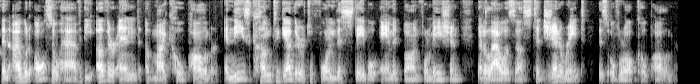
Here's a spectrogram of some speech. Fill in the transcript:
then I would also have the other end of my copolymer. And these come together to form this stable amide bond formation that allows us to generate this overall copolymer.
